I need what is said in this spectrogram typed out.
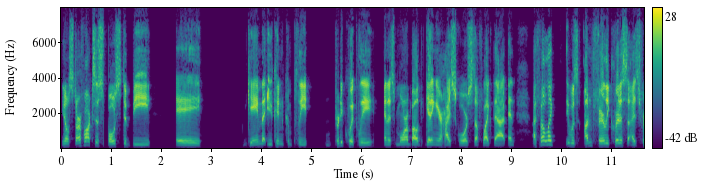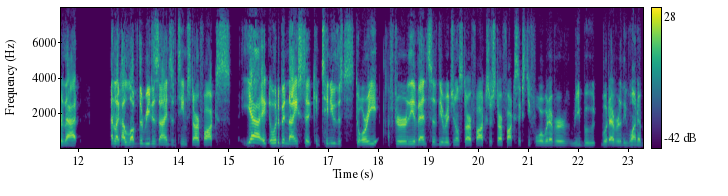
you know, Star Fox is supposed to be a game that you can complete pretty quickly and it's more about getting your high scores stuff like that. And I felt like it was unfairly criticized for that. And like I love the redesigns of Team Star Fox. Yeah, it, it would have been nice to continue the story after the events of the original Star Fox or Star Fox 64, whatever reboot, whatever the want to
